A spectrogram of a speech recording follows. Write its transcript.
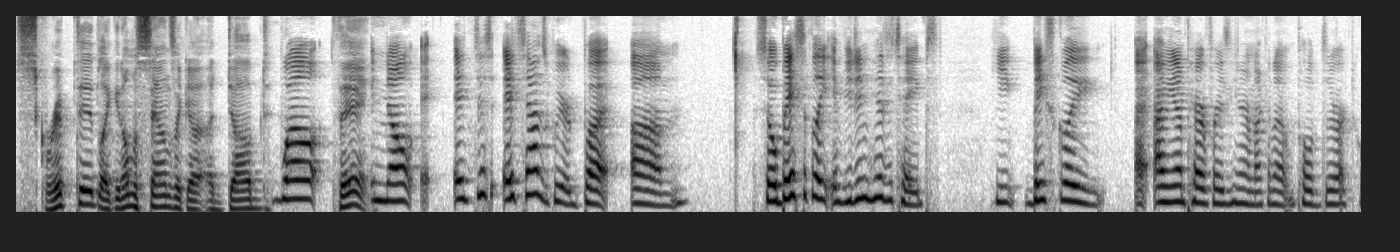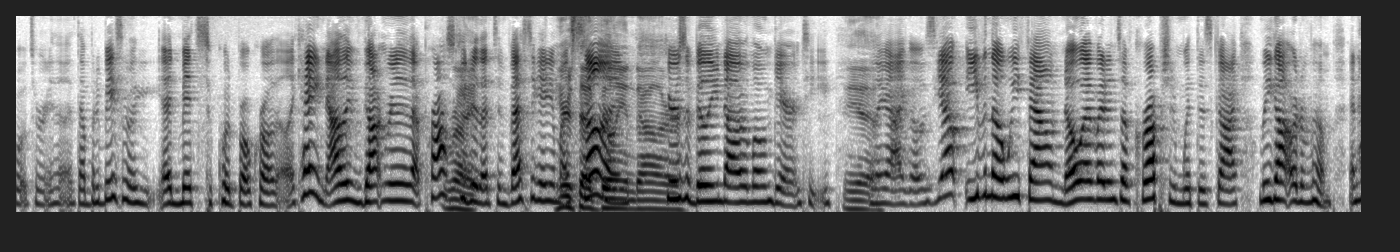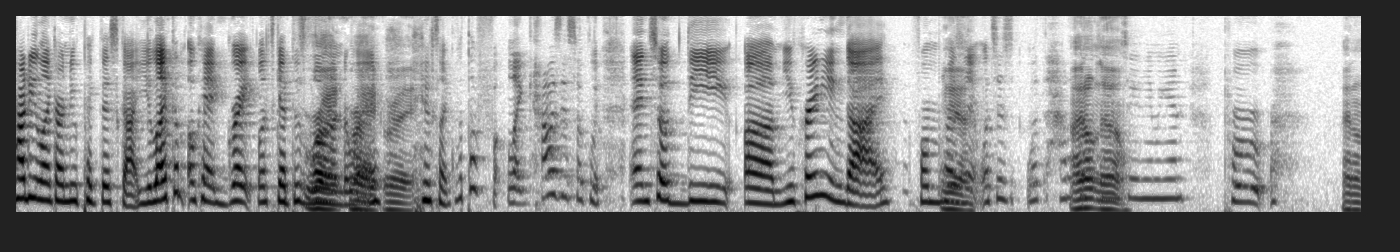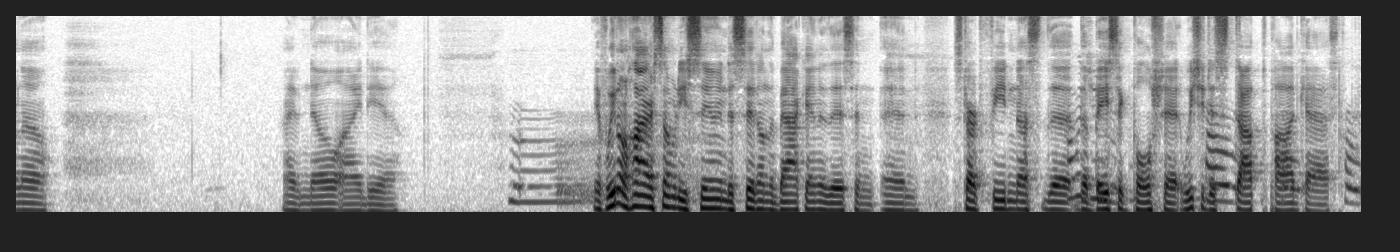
scripted. Like it almost sounds like a, a dubbed Well, thing." No, it, it just it sounds weird, but um, so basically, if you didn't hear the tapes, he basically, I, I mean, I'm paraphrasing here. I'm not gonna pull up direct quotes or anything like that, but he basically admits to quid pro quo that like, hey, now that you've gotten rid of that prosecutor Right. that's investigating Here's my that son, billion dollar. here's a billion dollar loan guarantee. yeah. And the guy goes, Yep, even though we found no evidence of corruption with this guy, we got rid of him. And how do you like our new pick, this guy? You like him? Okay, great. Let's get this loan right, underway. right, right. He was like, "What the fuck? Like, how is this so clear?" And so the um, Ukrainian guy, former Yeah. president, what's his? What? How do I don't how do you know. Say his name again? Per, I don't know. I have no idea. If we don't hire somebody soon to sit on the back end of this and, and start feeding us the, the basic bullshit, we should just stop the podcast. per,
